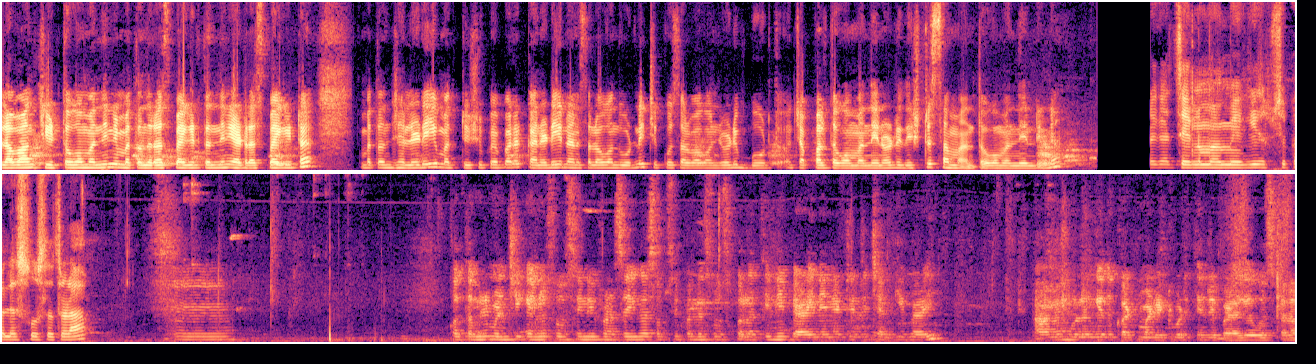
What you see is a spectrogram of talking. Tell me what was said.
ಲವಂಗ್ ಚೀಟ್ ತೊಗೊಂಬಂದಿನಿ ಮತ್ತೊಂದು ರಸ್ ಪ್ಯಾಕೆಟ್ ತಂದಿನಿ ಎರಡು ರಸ್ ಪ್ಯಾಕೆಟ್ ಮತ್ತೊಂದು ಜಲಡಿ ಮತ್ತು ಟಿಶ್ಯೂ ಪೇಪರ್ ಕನ್ನಡಿ ನನ್ನ ಸಲುವಾಗಿ ಒಂದು ಓಡ್ನಿ ಚಿಕ್ಕು ಸಲುವಾಗಿ ಒಂದು ಜೋಡಿ ಬೂಟ್ ಚಪ್ಪಲ್ ತೊಗೊಂಬಂದಿನಿ ನೋಡ್ರಿ ಇದಿಷ್ಟು ಸಾಮಾನು ತೊಗೊಂಬಂದಿನಿ ರೀ ನಾ ನಮ್ಮ ಮಮ್ಮಿಗೆ ಸಬ್ಸಿ ಪಲ್ಯ ಕೊತ್ತಂಬರಿ ಮೆಣಸಿಕಾಯಿನೂ ಸೋಸಿನಿ ಫ್ರೆಂಡ್ಸ್ ಈಗ ಸಬ್ಸಿ ಪಲ್ಯ ಸೋಸ್ಕೊಳತ್ತೀನಿ ಬ್ಯಾಳಿ ನೆನೆಟ್ಟಿನಿ ಚಂಕಿ ಬ್ಯಾಳಿ. ಆಮೇಲೆ ಮೂಲಂಗಿದು ಕಟ್ ಮಾಡಿ ಇಟ್ಬಿಡ್ತೀನಿ ರೀ ಬೆಳಗ್ಗೆಗೋಸ್ಕರ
